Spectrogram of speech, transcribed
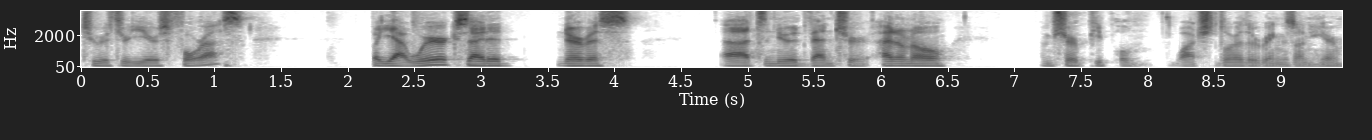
two or three years for us. But yeah, we're excited, nervous. Uh, it's a new adventure. I don't know. I'm sure people watch Lord of the Rings on here,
